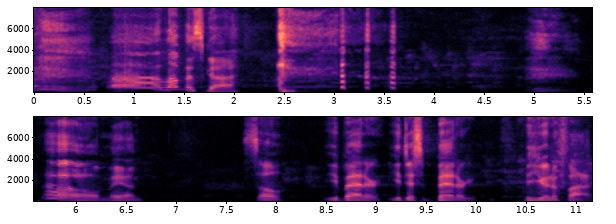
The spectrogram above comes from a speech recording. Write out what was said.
ah, I love this guy. Oh, man. So you better, you just better be unified.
